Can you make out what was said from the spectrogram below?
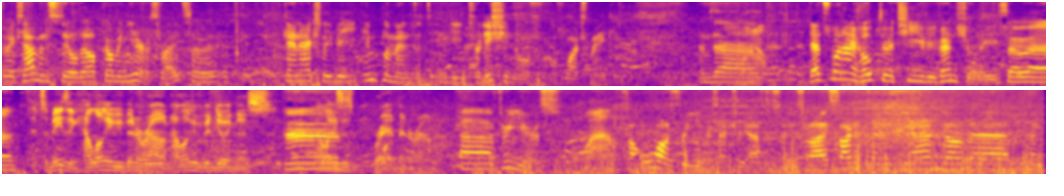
to examine still the upcoming years, right? So it, it can actually be implemented in the tradition of, of watchmaking. And uh, that's what I hope to achieve eventually. So uh, It's amazing. How long have you been around? How long have you been doing this? How long has this brand been around? uh, three years. Wow. So almost three years actually, I have to say. So I started at the end of, uh, like,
